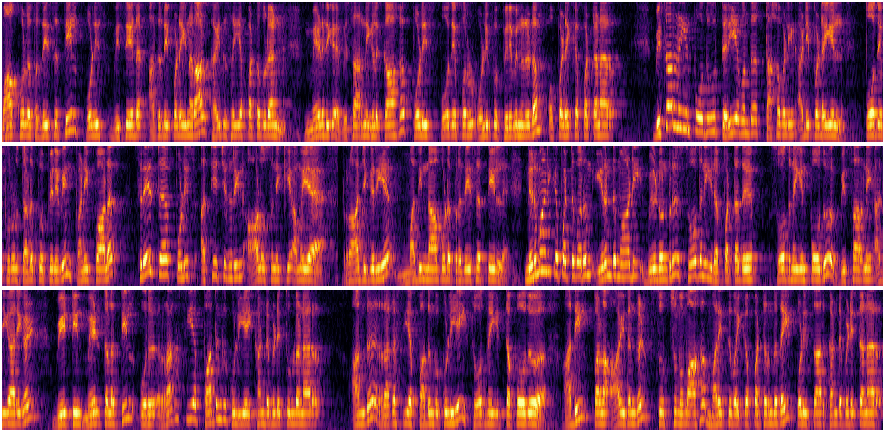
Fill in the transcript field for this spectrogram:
மாக்கோல பிரதேசத்தில் போலீஸ் விசேட அதிரடிப்படையினரால் கைது செய்யப்பட்டதுடன் மேலதிக விசாரணைகளுக்காக போலீஸ் போதைப்பொருள் ஒழிப்பு பிரிவினரிடம் ஒப்படைக்கப்பட்டனர். விசாரணையின் போது தெரிய வந்த தகவலின் அடிப்படையில் போதைப்பொருள் தடுப்பு பிரிவின் பணிப்பாளர் சிரேஷ்ட போலீஸ் அத்தியட்சகரின் ஆலோசனைக்கு அமைய ராஜகிரிய மதிநாகுட பிரதேசத்தில் நிர்மாணிக்கப்பட்டு வரும் இரண்டு மாடி வீடொன்று சோதனையிடப்பட்டது. சோதனையின் போது விசாரணை அதிகாரிகள் வீட்டின் மேல்தளத்தில் ஒரு ரகசிய பதுங்கு குழியை கண்டுபிடித்துள்ளனர். அந்த ரகசிய பதுங்கு குழியை சோதனையிட்ட போது அதில் பல ஆயுதங்கள் சூட்சுமமாக மறைத்து வைக்கப்பட்டிருந்ததை போலீசார் கண்டுபிடித்தனர்.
